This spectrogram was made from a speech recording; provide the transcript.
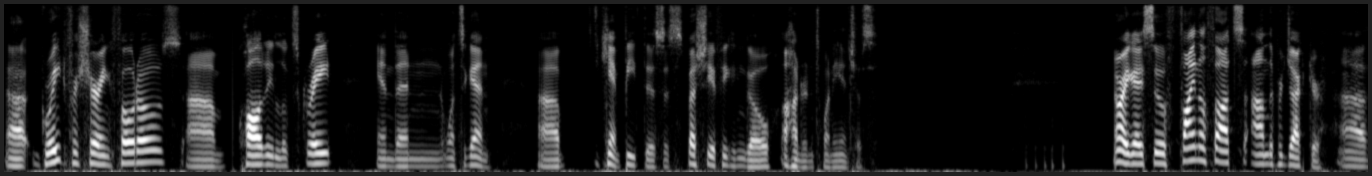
uh, great for sharing photos. Um, quality looks great. And then, once again, uh, you can't beat this, especially if you can go 120 inches. Alright guys, so final thoughts on the projector. Uh,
